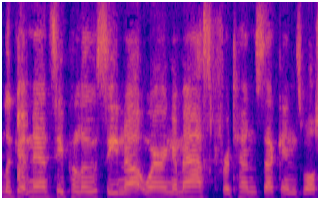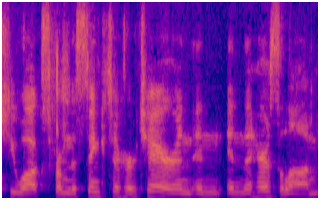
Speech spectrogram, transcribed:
look at Nancy Pelosi not wearing a mask for 10 seconds while she walks from the sink to her chair in, in, in the hair salon.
